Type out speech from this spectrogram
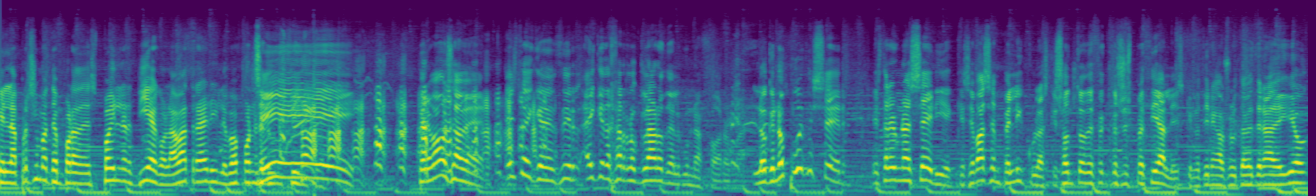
que en la próxima temporada de spoiler Diego la va a traer y le va a poner Sí. un. Pero vamos a ver, esto hay que decir, hay que dejarlo claro de alguna forma. Lo que no puede ser es traer una serie que se basa en películas que son todo efectos especiales, que no tienen absolutamente nada de guion,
